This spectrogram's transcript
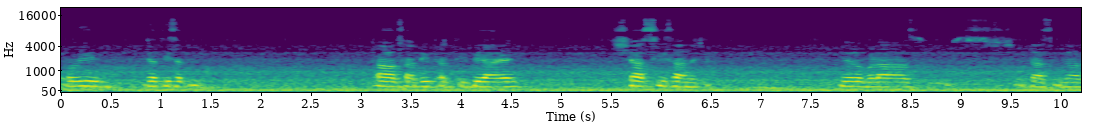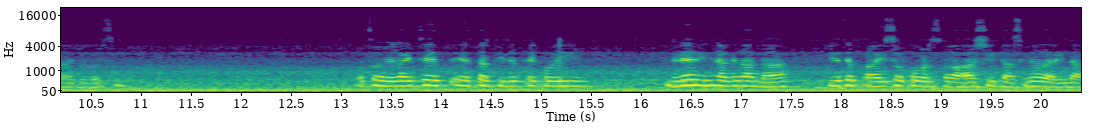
ਉਹ ਵੀ ਜਤੀ ਸਤੀ। ਖਾਲਸਾ ਦੀ ਧਰਤੀ ਤੇ ਆਏ 86 ਸਾਲ ਚ, ਜਦੋਂ ਬੜਾ ਸਿੱਧਾ ਸਿੰਘਾਂ ਦਾ ਜੋਰ ਸੀ। ਉੱਥੋਂ ਵੇਲਾ ਇੱਥੇ ਇਸ ਧਰਤੀ ਦੇ ਉੱਤੇ ਕੋਈ ਦਿਨੇ ਨਹੀਂ ਲੰਘਦਾ ਹੁੰਦਾ ਕਿ ਇੱਥੇ 2200 ਕੋਟ ਸਵਾਰ ਸ਼ਹੀਦਾਂ ਸਿੰਘਾਂ ਦਾ ਰਹਿੰਦਾ।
